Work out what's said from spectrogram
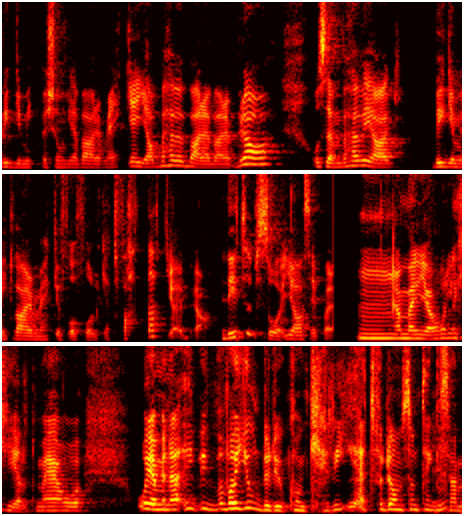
bygga mitt personliga varumärke. Jag behöver bara vara bra och sen behöver jag bygga mitt varumärke och få folk att fatta att jag är bra. Det är typ så jag ser på det. Mm, ja, men jag håller helt med. Och, och jag menar, vad gjorde du konkret för de som tänker mm. så här,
